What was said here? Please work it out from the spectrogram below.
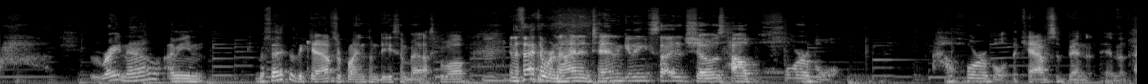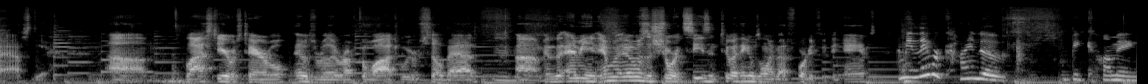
right now, I mean, the fact that the Cavs are playing some decent basketball, and the fact that we're nine and ten getting excited shows how horrible, how horrible the Cavs have been in the past. Yeah. Um, last year was terrible. It was really rough to watch. We were so bad. Mhm. Um, and I mean, it, it was a short season too. I think it was only about 40, 50 games. I mean, they were kind of becoming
